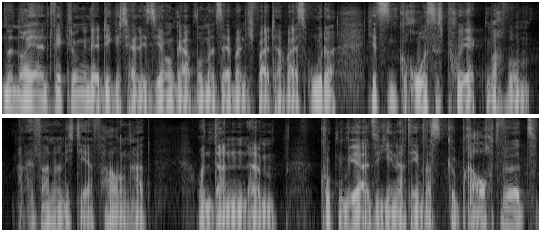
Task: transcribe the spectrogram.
eine neue Entwicklung in der Digitalisierung gab, wo man selber nicht weiter weiß oder jetzt ein großes Projekt macht, wo man einfach noch nicht die Erfahrung hat. Und dann ähm, gucken wir, also je nachdem, was gebraucht wird,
